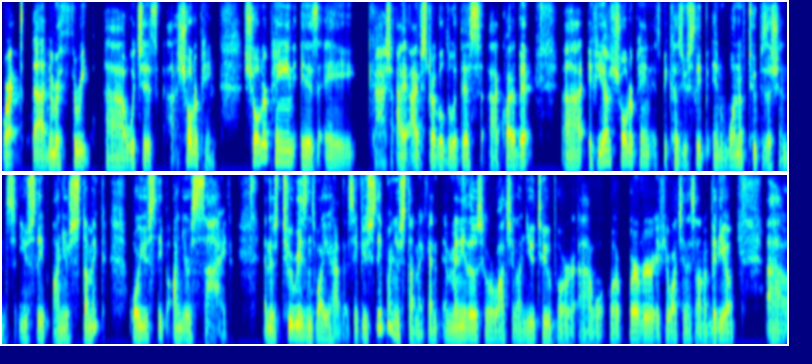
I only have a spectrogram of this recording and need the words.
All right, uh, number three, uh, which is uh, shoulder pain. Shoulder pain is a gosh, I, have struggled with this uh, quite a bit. Uh, if you have shoulder pain, it's because you sleep in one of two positions. You sleep on your stomach or you sleep on your side. And there's two reasons why you have this. If you sleep on your stomach, and, and many of those who are watching on YouTube or uh, or wherever, if you're watching this on a video, uh,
